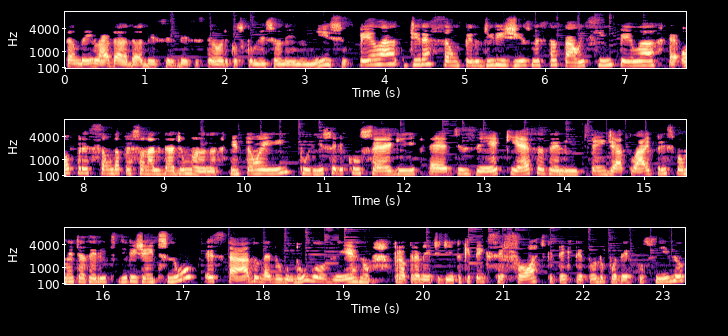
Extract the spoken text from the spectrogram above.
também lá da, da, desse, desses teóricos que eu mencionei no início, pela direção, pelo dirigismo estatal, e sim pela é, opressão da personalidade humana. Então aí, por isso ele consegue é, dizer que essas elites têm de atuar, e principalmente as elites dirigentes no Estado, né, do, do governo propriamente dito, que tem que ser forte, que tem que ter todo o poder possível,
